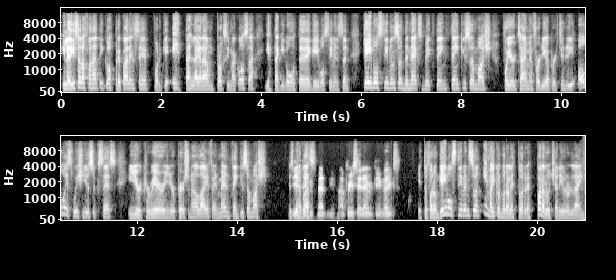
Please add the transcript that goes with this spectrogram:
Y le dice a los fanáticos, prepárense porque esta es la gran próxima cosa y está aquí con ustedes Gable Stevenson. Gable Stevenson, the next big thing. Thank you so much for your time and for the opportunity. Always wishing you success in your career, in your personal life. And man, thank you so much. It's yeah, been a blast. I appreciate everything. Thanks. Y estos fueron Gable Stevenson y Michael Morales Torres para Lucha Libre Online.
